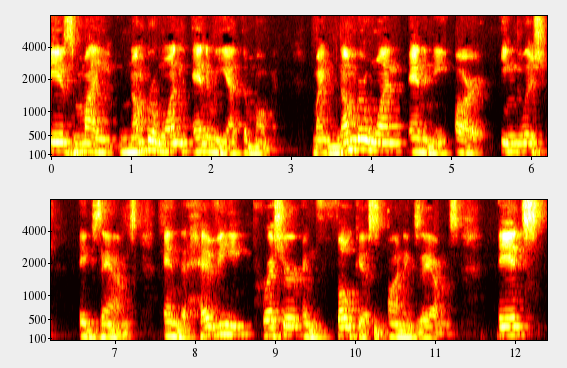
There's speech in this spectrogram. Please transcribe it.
is my number one enemy at the moment. My number one enemy are English exams and the heavy pressure and focus on exams. It's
